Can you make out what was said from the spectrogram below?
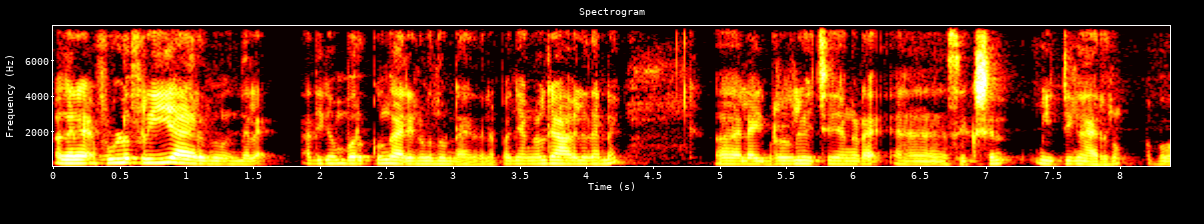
അങ്ങനെ ഫുള്ള് ഫ്രീ ആയിരുന്നു ഇന്നലെ. അധികം വർക്കും കാര്യങ്ങളൊന്നും ഉണ്ടായിരുന്നില്ല. അപ്പോൾ ഞങ്ങൾ രാവിലെ തന്നെ ലൈബ്രറിയിൽ വെച്ച് ഞങ്ങളുടെ സെക്ഷൻ മീറ്റിംഗ് ആയിരുന്നു. അപ്പോൾ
